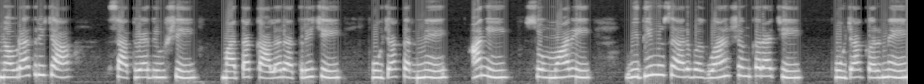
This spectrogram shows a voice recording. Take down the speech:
नवरात्रीच्या सातव्या दिवशी माता कालरात्रीची पूजा करणे आणि सोमवारी विधीनुसार भगवान शंकराची पूजा करणे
